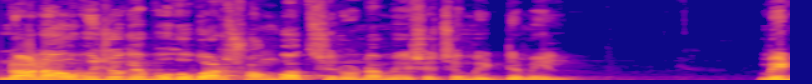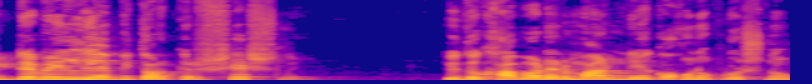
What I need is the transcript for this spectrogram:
নানা অভিযোগে বহুবার সংবাদ শিরোনামে এসেছে mid day meal. Mid day meal নিয়ে বিতর্কের শেষ নেই। কিন্তু খাবারের মান নিয়ে কখনো প্রশ্ন,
